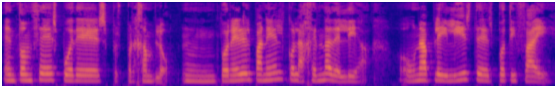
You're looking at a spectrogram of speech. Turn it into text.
Entonces puedes, pues, por ejemplo, poner el panel con la agenda del día o una playlist de Spotify,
